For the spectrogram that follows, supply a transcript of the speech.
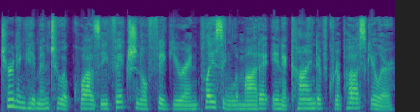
turning him into a quasi-fictional figure and placing LaMotta in a kind of crepuscular,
